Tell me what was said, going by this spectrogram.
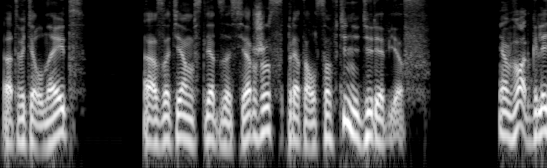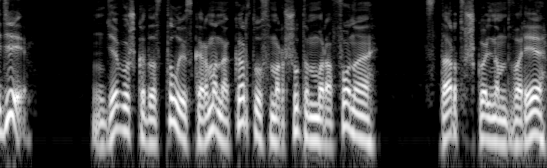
ответил Нейт, а затем вслед за Сержес спрятался в тени деревьев. «Вот, гляди!» Девушка достала из кармана карту с маршрутом марафона, старт в школьном дворе,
